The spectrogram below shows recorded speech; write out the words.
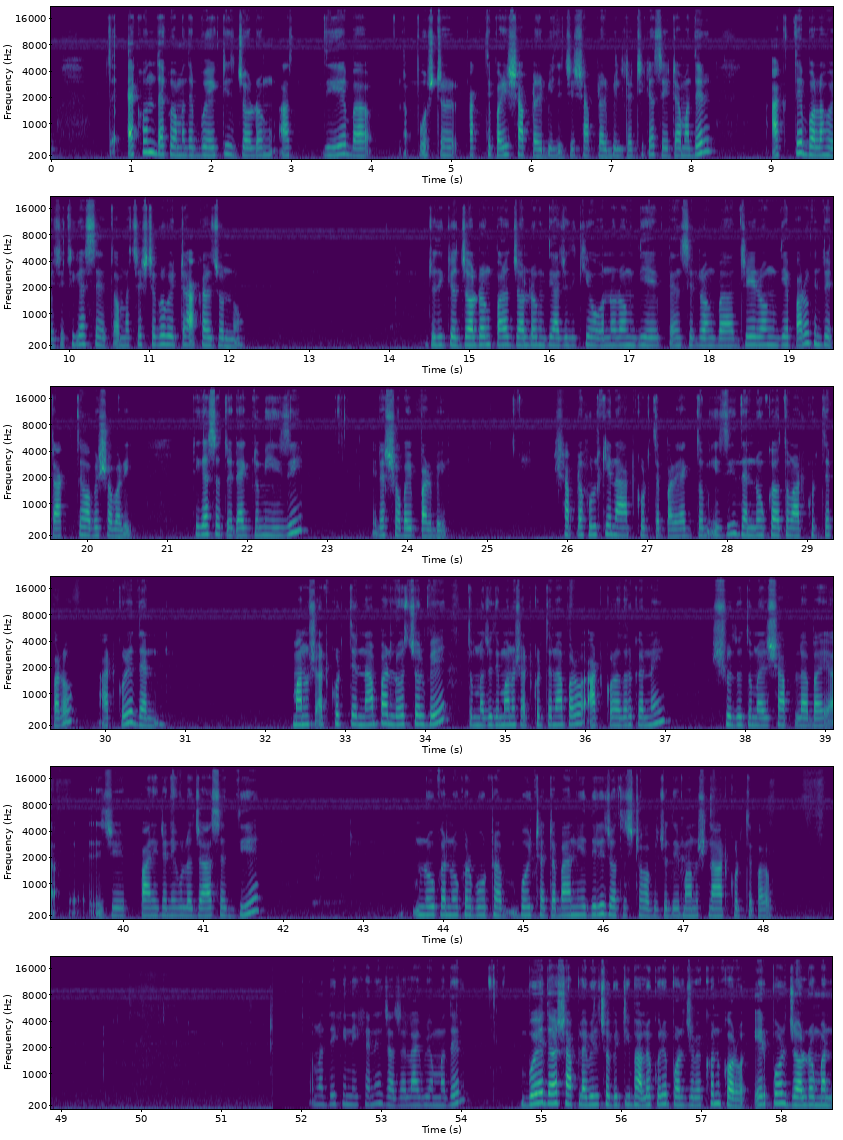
তো এখন দেখো, আমাদের বইয়ে একটি জল রং দিয়ে বা পোস্টার আঁকতে পারি শাপলার বিল, যে শাপলার বিলটা, ঠিক আছে? এটা আমাদের আঁকতে বলা হয়েছে, ঠিক আছে? তো আমরা চেষ্টা করব এটা আঁকার জন্য। যদি কেউ জল রং পারো, জল রং দিয়ে, আর যদি কেউ অন্য রং দিয়ে, পেন্সিল রং বা যে রং দিয়ে পারো, কিন্তু এটা আঁকতে হবে সবারই। ঠিক আছে? তো এটা একদমই ইজি এটা সবাই পারবে। শাপলা ফুল কে না আর্ট করতে পারে, একদম ইজি দেন নৌকাও তোমরা আর্ট করতে পারো। আর্ট করে দেন মানুষ আর্ট করতে না পারলেও চলবে। তোমরা যদি মানুষ আর্ট করতে না পারো, আর্ট করা দরকার নেই। শুধু তোমরা শাপলা বা যে পানি টানিগুলো যা আছে দিয়ে নৌকা, নৌকার বইটা বইটাটা বানিয়ে দিলে যথেষ্ট হবে যদি মানুষ না আর্ট করতে পারো। আমরা দেখিনি এখানে যা যা লাগবে আমাদের। বইয়ে দেওয়া শাপলা বিল ছবিটি ভালো করে পর্যবেক্ষণ করো। এরপর জল রং বা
